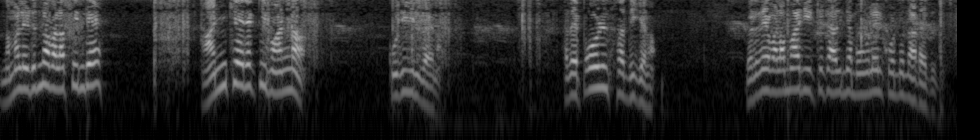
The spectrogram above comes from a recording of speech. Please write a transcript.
നമ്മൾ ഇടുന്ന വളത്തിന്റെ അഞ്ചിരട്ടി മണ്ണ് കുഴിയിൽ വേണം. അതെപ്പോഴും ശ്രദ്ധിക്കണം. വെറുതെ വളം വാരി ഇട്ടിട്ട് അതിന്റെ മുകളിൽ കൊണ്ട് നടരുത്.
